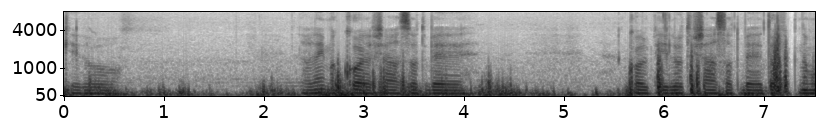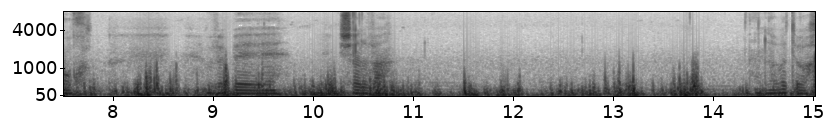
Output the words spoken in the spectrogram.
כאילו... לא יודע אם הכל אפשר לעשות ב... כל פעילות אפשר לעשות בדופק נמוך ובשלווה. אני לא בטוח.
